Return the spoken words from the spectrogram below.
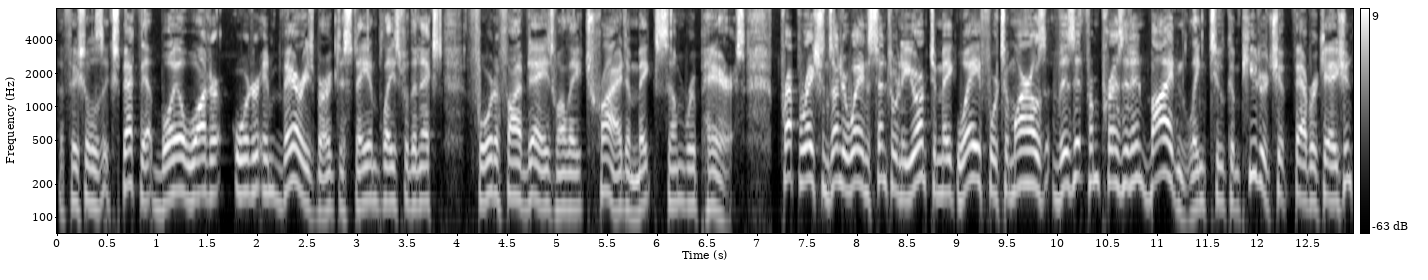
Officials expect that boil water order in Varysburg to stay in place for the next four to five days while they try to make some repairs. Preparations underway in central New York to make way for tomorrow's visit from President Biden, linked to computer chip fabrication.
